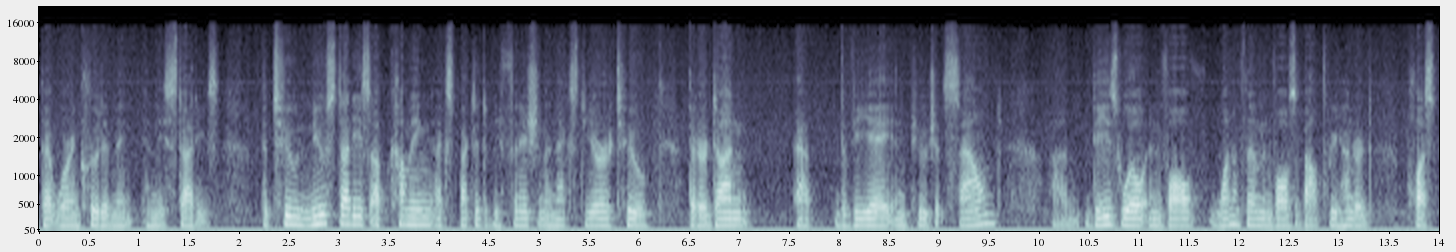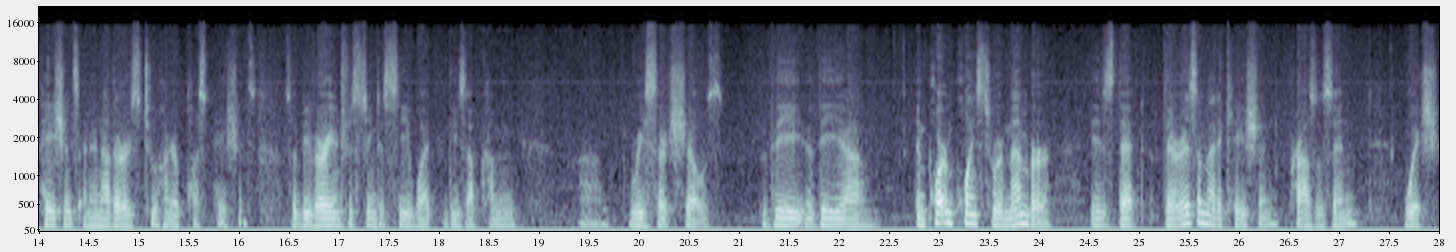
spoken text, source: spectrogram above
that were included in, in these studies. The two new studies upcoming, expected to be finished in the next year or two, that are done at the VA in Puget Sound. Uh, these will involve, one of them involves about 300 plus patients and another is 200 plus patients. So it'd be very interesting to see what these upcoming uh, research shows. The, the uh, important points to remember is that there is a medication, prazosin, which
